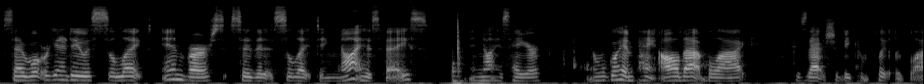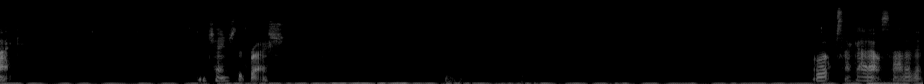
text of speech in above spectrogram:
So what we're going to do is select inverse so that it's selecting not his face and not his hair. And we'll go ahead and paint all that black because that should be completely black. And change the brush. Whoops, I got outside of it.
